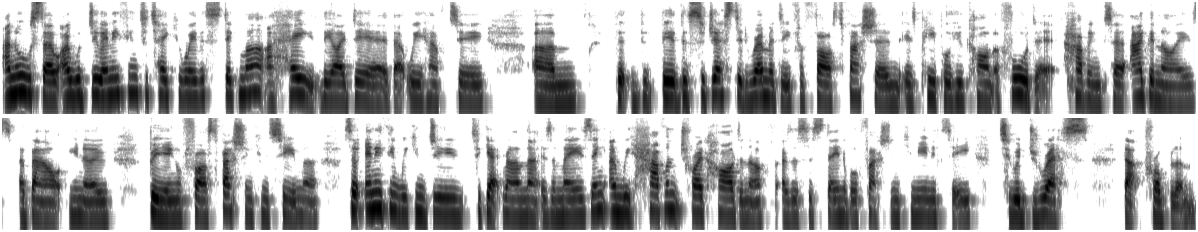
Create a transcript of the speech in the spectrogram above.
And also i would do anything to take away the stigma. I hate the idea that we have to um, the, the, the, suggested remedy for fast fashion is people who can't afford it having to agonize about you know being a fast fashion consumer. So anything we can do to get around that is amazing. And we haven't tried hard enough as a sustainable fashion community to address that problem.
